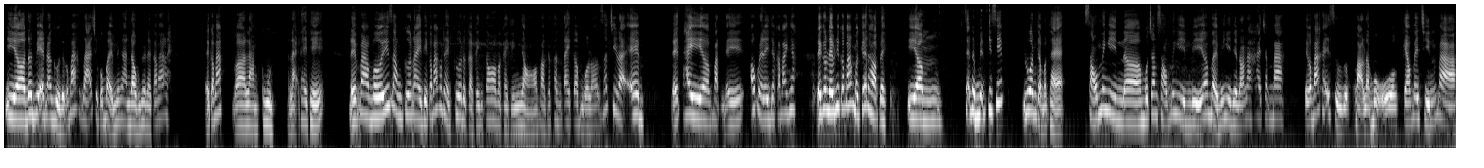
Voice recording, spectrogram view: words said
thì ờ, đơn vị em đang gửi tới các bác giá chỉ có 70.000 đồng thôi này các bác này đấy các bác à, làm cùn lại thay thế đấy và với dòng cưa này thì các bác có thể cưa được cả cành to và cả cành nhỏ và cái phần tay cầm của nó rất chi là êm đấy thay ờ, vặn cái ốc này đây cho các bác nhé đấy còn nếu như các bác mà kết hợp này thì um, sẽ được miễn phí ship luôn cả một thẻ 60.000 uh, 160.000 với 70.000 thì nó là 230 thì các bác hãy sử dụng bảo là bộ kéo V9 và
